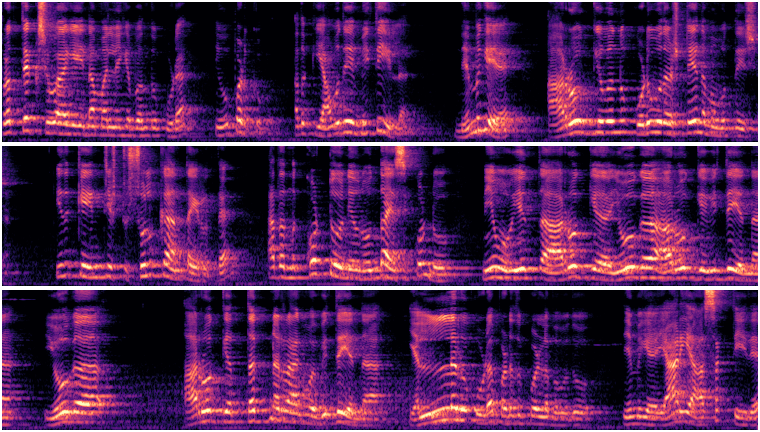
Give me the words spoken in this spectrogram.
ಪ್ರತ್ಯಕ್ಷವಾಗಿ ನಮ್ಮಲ್ಲಿಗೆ ಬಂದು ಕೂಡ ನೀವು ಪಡ್ಕೋಬೋದು. ಅದಕ್ಕೆ ಯಾವುದೇ ಮಿತಿ ಇಲ್ಲ. ನಿಮಗೆ ಆರೋಗ್ಯವನ್ನು ಕೊಡುವುದಷ್ಟೇ ನಮ್ಮ ಉದ್ದೇಶ. ಇದಕ್ಕೆ ಇಂತಿಷ್ಟು ಶುಲ್ಕ ಅಂತ ಇರುತ್ತೆ. ಅದನ್ನು ಕೊಟ್ಟು ನೀವು ನೋಂದಾಯಿಸಿಕೊಂಡು ನೀವು ಇಂಥ ಆರೋಗ್ಯ, ಯೋಗ, ಆರೋಗ್ಯ ವಿದ್ಯೆಯನ್ನು, ಯೋಗ, ಆರೋಗ್ಯ ತಜ್ಞರಾಗುವ ವಿದ್ಯೆಯನ್ನು ಎಲ್ಲರೂ ಕೂಡ ಪಡೆದುಕೊಳ್ಳಬಹುದು. ನಿಮಗೆ ಯಾರಿಗೆ ಆಸಕ್ತಿ ಇದೆ,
